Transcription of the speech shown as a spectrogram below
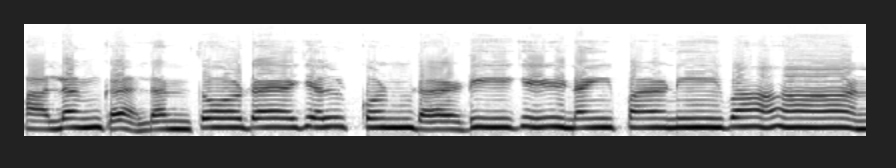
அலங்கலந்தோடையல் கொண்டடியினை பணிவான்.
